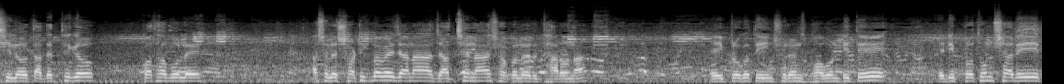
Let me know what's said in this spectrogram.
ছিল তাদের থেকেও কথা বলে আসলে সঠিকভাবে জানা যাচ্ছে না সকলের ধারণা। এই প্রগতি ইন্স্যুরেন্স ভবনটিতে এটি প্রথম সারির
